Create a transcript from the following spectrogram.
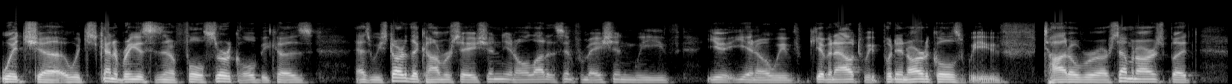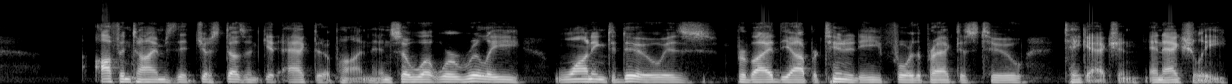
which uh, which kind of brings us in a full circle because as we started the conversation, you know, a lot of this information we've you you know we've given out, we've put in articles, we've taught over our seminars, but oftentimes it just doesn't get acted upon. And so what we're really wanting to do is provide the opportunity for the practice to take action and actually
